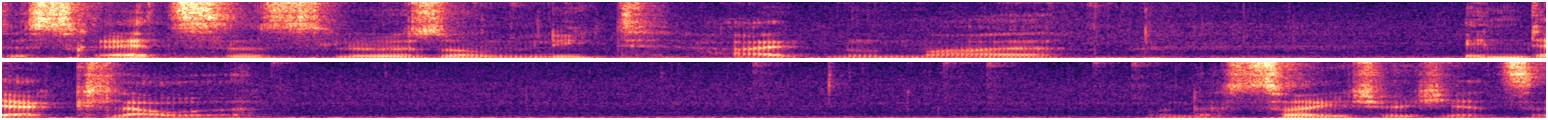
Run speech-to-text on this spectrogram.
des Rätsels Lösung liegt halt nun mal in der Klaue. Und das zeige ich euch jetzt.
